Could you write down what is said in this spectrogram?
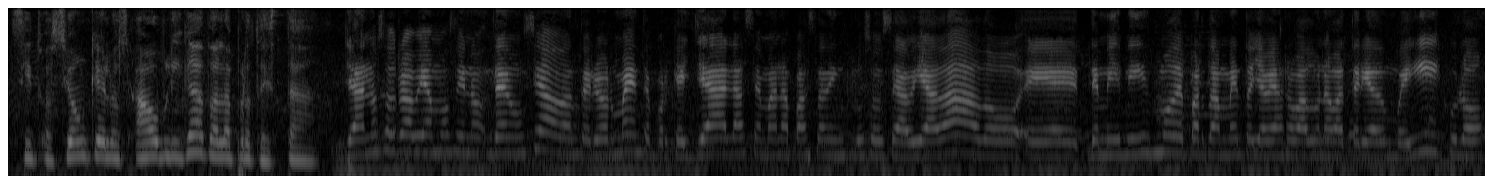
situación que los ha obligado a la protesta. Ya nosotros habíamos denunciado anteriormente porque ya la semana pasada incluso se había dado, eh, de mi mismo departamento ya había robado una batería de un vehículo,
